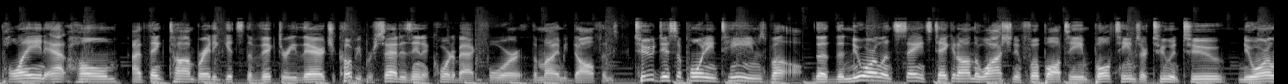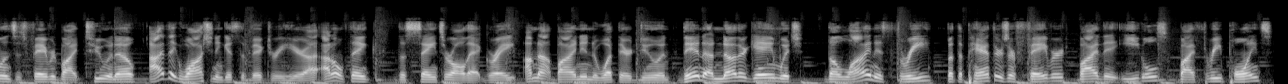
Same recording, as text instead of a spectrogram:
playing at home, I think Tom Brady gets the victory there. Jacoby Brissett is in at quarterback for the Miami Dolphins. Two disappointing teams, but the, the New Orleans Saints taking on the Washington football team. Both teams are 2 and 2. New Orleans is favored by 2 and 0. I think Washington gets the victory here. I, I don't think the Saints are all that great. I'm not buying into what they're doing. Then another game which the line is three, but the Panthers are favored by the Eagles by three points.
